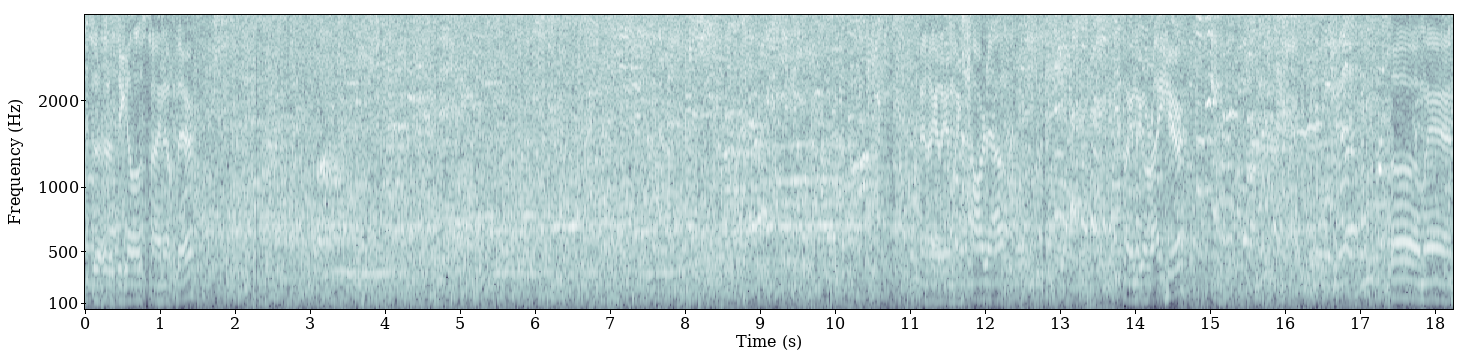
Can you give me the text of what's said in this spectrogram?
So there's a yellow sign up there. And I gotta get my card out. So I'm gonna go right here. Oh man.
